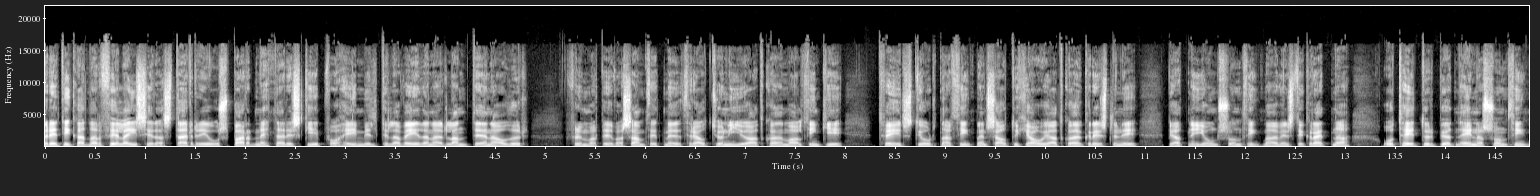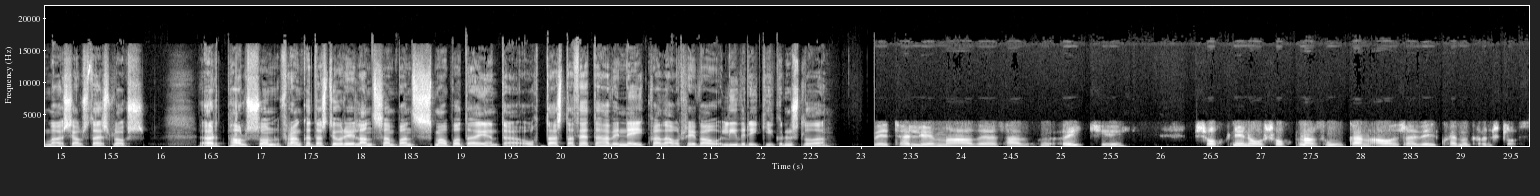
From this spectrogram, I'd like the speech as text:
Breytingarnar fela í sér að stærri og sparneittnari skip fá heimil til að veiðana er landi en áður. Frumvarpið var samþýtt með 39 atkvæðum á alþingi. Tveir stjórnarþingmenn sátu hjá í atkvæðagreislunni, Bjarni Jónsson þingmaður vinsti grætna og Teitur Björn Einarsson þingmaður sjálfstæðisflokks. Örd Pálsson, framkvæmtastjóri landsambands smábátaðegenda, óttast að þetta hafi neikvað áhrif á lífriki grunnslóða. Við teljum að það auki sóknin og sóknarþungan á þess að viðkvæmu grunnslóð.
